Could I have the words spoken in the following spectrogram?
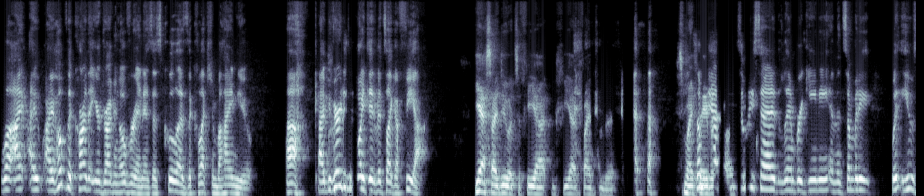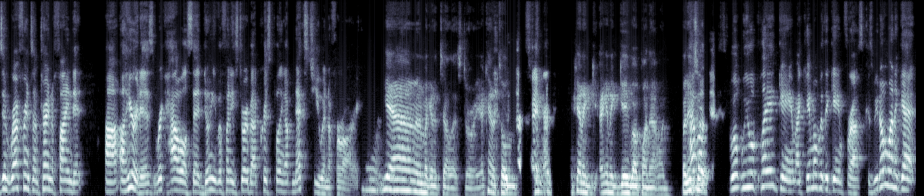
Well, I, I, I hope the car that you're driving over in is as cool as the collection behind you. Uh, I'd be very disappointed if it's like a Fiat. Yes, I do. It's a Fiat Fiat 500. it's my somebody favorite. Had, somebody said Lamborghini, and then somebody he was in reference. I'm trying to find it. Uh, oh, here it is. Rick Howell said, "Don't you have a funny story about Chris pulling up next to you in a Ferrari?" Yeah, I'm not going to tell that story. I kind of told him. I kind of I kind of gave up on that one. But How about a, this? Well, we will play a game. I came up with a game for us because we don't want to get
